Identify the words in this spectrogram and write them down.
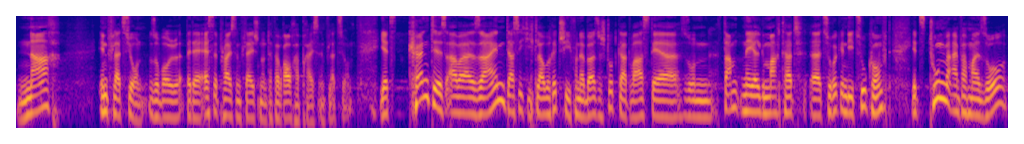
nach Inflation, sowohl bei der Asset Price Inflation und der Verbraucherpreisinflation. Jetzt könnte es aber sein, dass ich, ich glaube, Ritchie von der Börse Stuttgart war es, der so ein Thumbnail gemacht hat, äh, zurück in die Zukunft. Jetzt tun wir einfach mal so,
